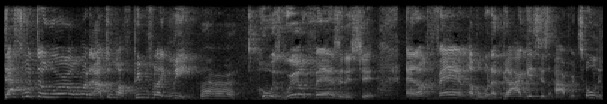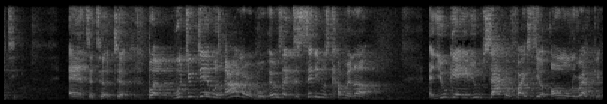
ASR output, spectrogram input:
That's what the world wanted. I'm talking about people like me Right, right, right. who is real fans of this shit. And I'm fan of it when a guy gets his opportunity. And to, to, to but what you did was honorable. It was like the city was coming up. And you gave you sacrificed your own record.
